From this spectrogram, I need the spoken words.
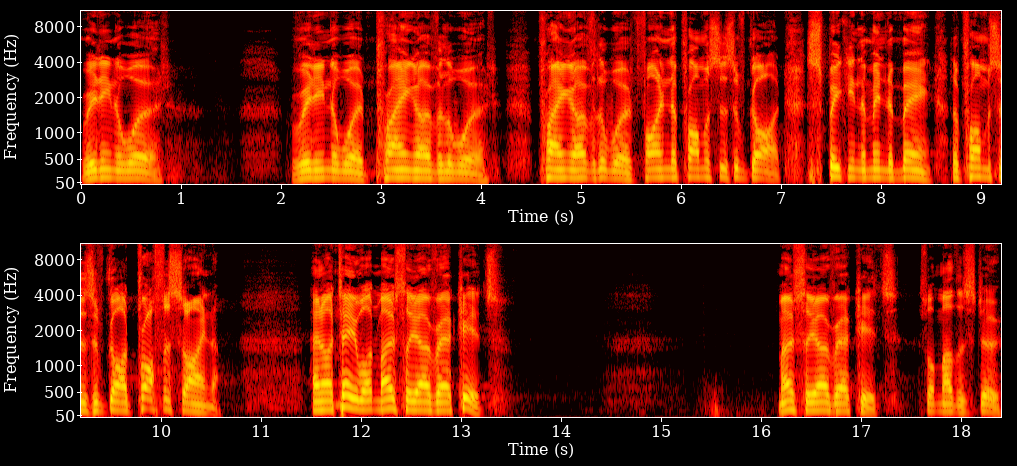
Reading the Word. Reading the Word. Praying over the Word. Praying over the Word. Finding the promises of God. Speaking them into being. The promises of God. Prophesying them. And I tell you what, mostly over our kids. Mostly over our kids. That's what mothers do.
